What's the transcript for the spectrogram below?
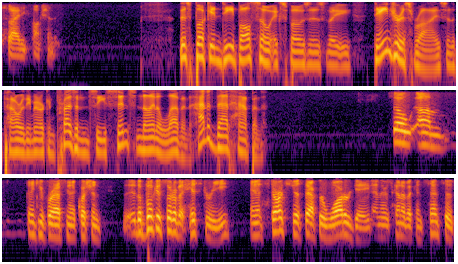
society function. This book, in deep, also exposes the dangerous rise in the power of the American presidency since 9 11. How did that happen? So, um, thank you for asking that question. The book is sort of a history, and it starts just after Watergate, and there's kind of a consensus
